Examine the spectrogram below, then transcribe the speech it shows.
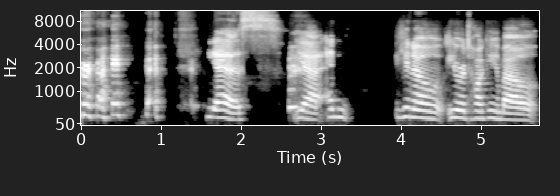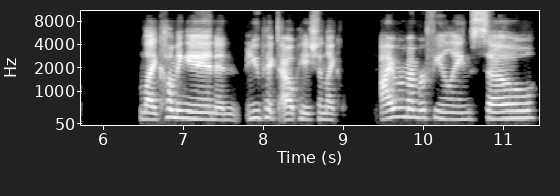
right. Yes. Yeah. And, you know, you were talking about like coming in and you picked outpatient. Like, I remember feeling so,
